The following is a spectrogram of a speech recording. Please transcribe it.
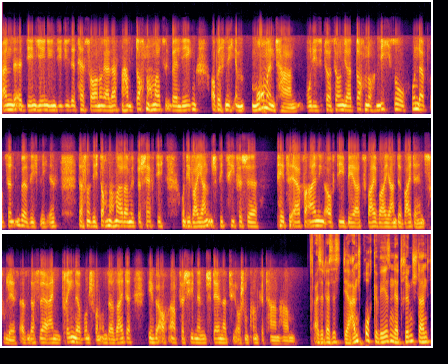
an denjenigen, die diese Testverordnung erlassen haben, doch nochmal zu überlegen, ob es nicht im momentan, wo die Situation ja doch noch nicht so 100 Prozent übersichtlich ist, dass man sich doch nochmal damit beschäftigt und die variantenspezifische PCR vor allen Dingen auf die BA2-Variante weiterhin zulässt. Also das wäre ein dringender Wunsch von unserer Seite, den wir auch an verschiedenen Stellen natürlich auch schon kundgetan haben. Also das ist der Anspruch gewesen, der drin stand,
